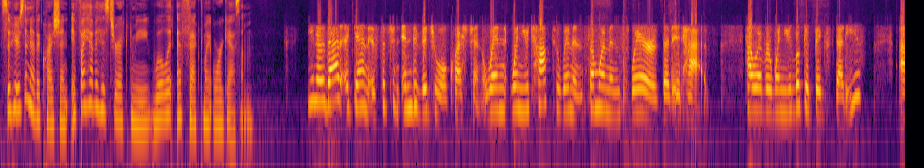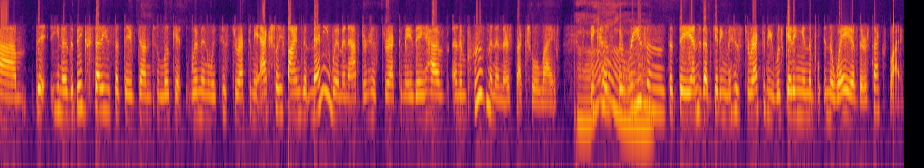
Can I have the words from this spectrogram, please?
So here's another question. If I have a hysterectomy, will it affect my orgasm? You know that again is such an individual question. When when you talk to women, some women swear that it has. However, when you look at big studies, um, the you know the big studies that they've done to look at women with hysterectomy actually find that many women after hysterectomy they have an improvement in their sexual life because the Oh. reason that they ended up getting the hysterectomy was getting in the in the way of their sex life.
